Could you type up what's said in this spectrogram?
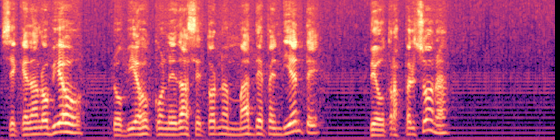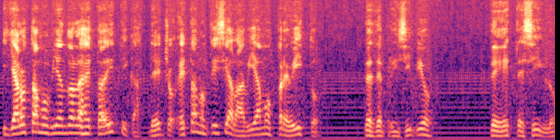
se quedan los viejos, los viejos con la edad se tornan más dependientes de otras personas y ya lo estamos viendo en las estadísticas. De hecho, esta noticia la habíamos previsto desde principios de este siglo,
